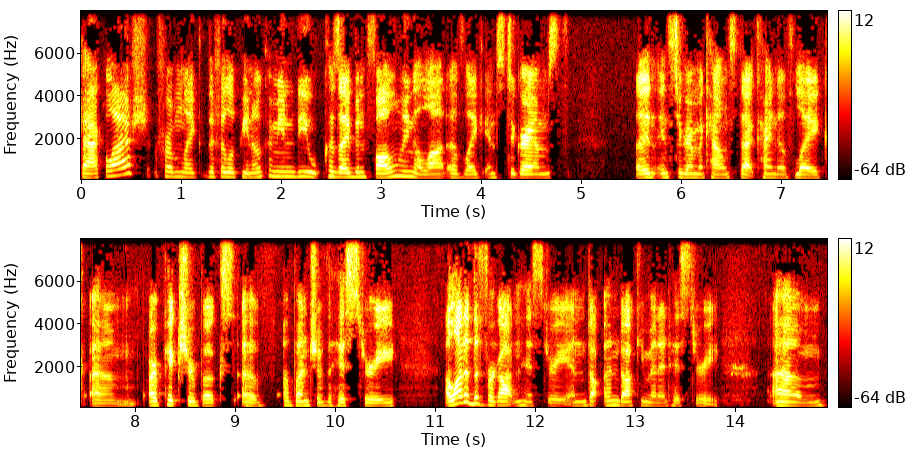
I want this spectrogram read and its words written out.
backlash from like the Filipino community because I've been following a lot of like Instagrams uh, Instagram accounts that kind of like um, are picture books of a bunch of the history, a lot of the forgotten history and do- undocumented history, um,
